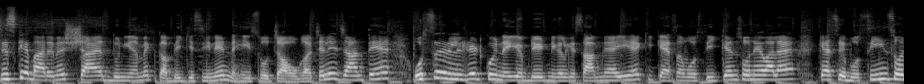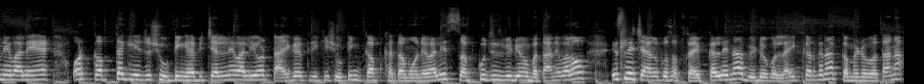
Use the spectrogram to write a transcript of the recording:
जिसके बारे में शायद दुनिया में कभी किसी ने नहीं सोचा होगा। चलिए जानते हैं, उससे रिलेटेड कोई नई अपडेट निकल के सामने आई है कि कैसा वो सीक्वेंस होने वाला है, कैसे वो सीन्स होने वाले हैं, और कब तक ये जो शूटिंग है, अभी चलने वाली है, और टाइगर थ्री की शूटिंग कब खत्म होने वाली सब कुछ इस वीडियो में बताने वाला हूँ। इसलिए चैनल को सब्सक्राइब कर लेना, वीडियो को लाइक कर देना, कमेंट में बताना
